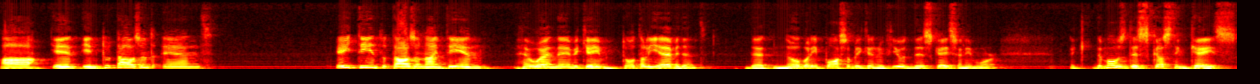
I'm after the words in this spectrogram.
Uh, in in 2018, 2019, when it became totally evident that nobody possibly can refute this case anymore. The most disgusting case,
